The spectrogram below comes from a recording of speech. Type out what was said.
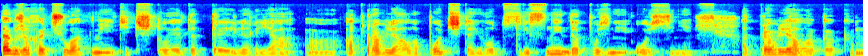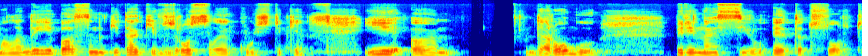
Также хочу отметить, что этот трейлер я э, отправляла почтой вот с весны до поздней осени. Отправляла как молодые пасынки, так и взрослые кустики. И э, дорогу переносил этот сорт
